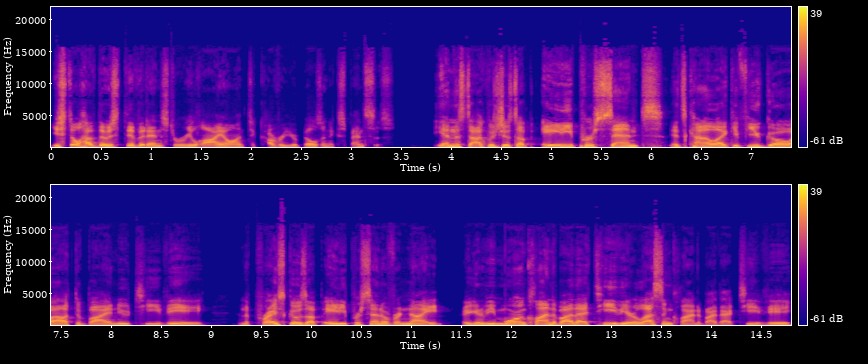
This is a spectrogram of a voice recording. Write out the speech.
you still have those dividends to rely on to cover your bills and expenses. Yeah, and the stock was just up 80%. It's kind of like if you go out to buy a new TV and the price goes up 80% overnight, are you going to be more inclined to buy that TV or less inclined to buy that TV?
